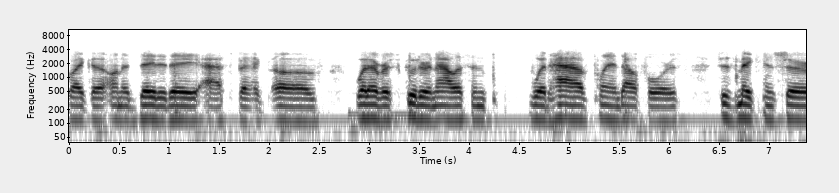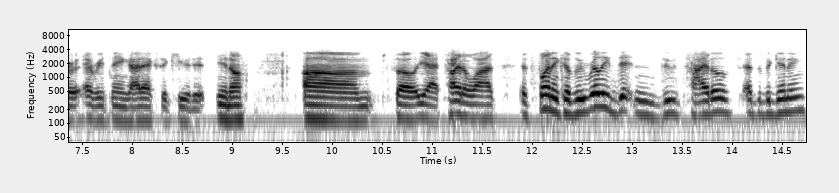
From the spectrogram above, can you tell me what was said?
like a, on a day to day aspect of whatever Scooter and Allison would have planned out for us, just making sure everything got executed. You know. Um, so yeah, title wise, it's funny because we really didn't do titles at the beginning.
